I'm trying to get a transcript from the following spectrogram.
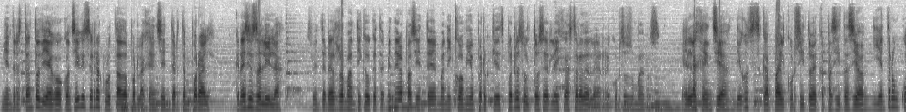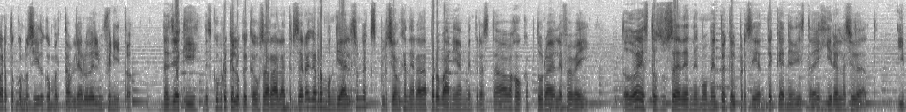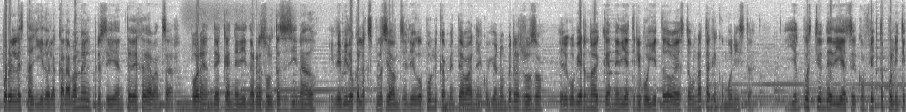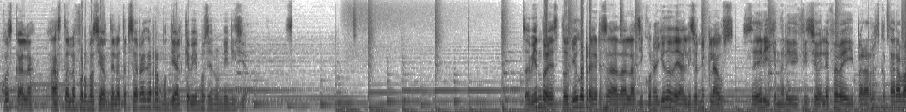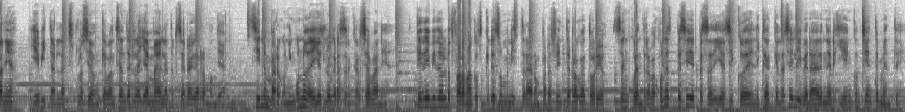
Mientras tanto Diego consigue ser reclutado por la agencia intertemporal, gracias a Lila, su interés romántico que también era paciente del manicomio pero que después resultó ser la hijastra de los recursos humanos. En la agencia, Diego se escapa del cursito de capacitación y entra a un cuarto conocido como el Tablero del Infinito. Desde aquí, descubre que lo que causará la Tercera Guerra Mundial es una explosión generada por Vania mientras estaba bajo captura del FBI. Todo esto sucede en el momento en que el presidente Kennedy está de gira en la ciudad y por el estallido la caravana del presidente deja de avanzar. Por ende, Kennedy no resulta asesinado, y debido a que la explosión se llegó públicamente a Vania cuyo nombre es ruso, el gobierno de Kennedy atribuye todo esto a un ataque comunista. Y en cuestión de días el conflicto político escala hasta la formación de la Tercera Guerra Mundial que vimos en un inicio. Sabiendo esto, Diego regresa a Dallas y con ayuda de Allison y Klaus, se dirigen al edificio del FBI para rescatar a Vania y evitar la explosión que va a encender la llama de la Tercera Guerra Mundial. Sin embargo, ninguno de ellos logra acercarse a Vania, que debido a los fármacos que le suministraron para su interrogatorio, se encuentra bajo una especie de pesadilla psicodélica que le hace liberar energía inconscientemente.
